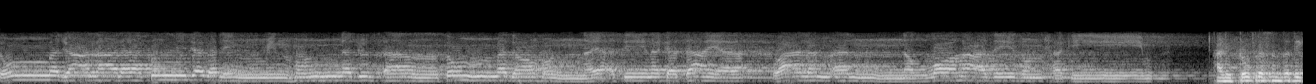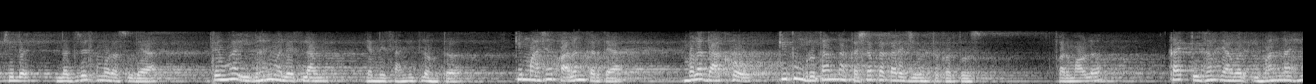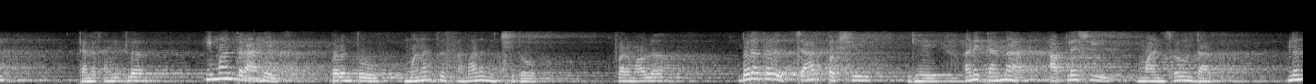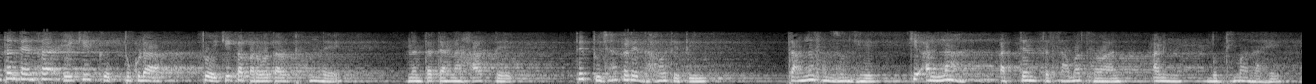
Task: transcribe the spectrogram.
ثم اجعل على كل جبل منهن جزءا ثم ادعهن يأتينك سعيا واعلم أن الله عزيز حكيم आणि तो प्रसंग देखील नजरेसमोर असू द्या तेव्हा इब्राहिम अल इस्लाम यांनी सांगितलं होतं की माझ्या पालनकर्त्या मला दाखव की तू मृतांना कशा प्रकारे जिवंत करतोस फरमावलं काय तुझा यावर इमान नाही त्यानं सांगितलं इमान तर आहेच परंतु मनाचं समाधान इच्छितो. फरमावलं बरं तर चार पक्षी घे आणि त्यांना आपल्याशी माणसळून टाक. नंतर त्यांचा एक एक तुकडा तो एकेका पर्वतावर ठेवून दे. नंतर त्यांना हाक दे. ते तुझ्याकडे धावत येतील. चांगलं समजून घे की अल्लाह अत्यंत सामर्थ्यवान आणि बुद्धिमान आहे.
